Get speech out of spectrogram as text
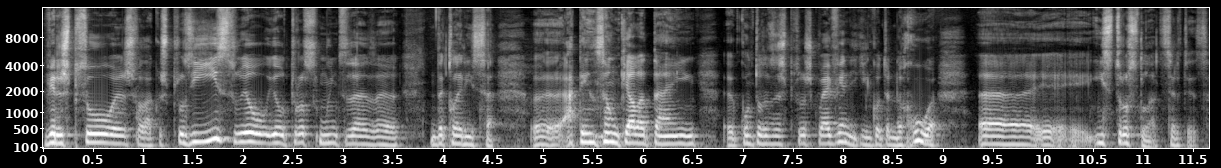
ver as pessoas, falar com as pessoas, e isso eu, eu trouxe muito da, da, da Clarissa. a atenção que ela tem com todas as pessoas que vai vendo e que encontra na rua. Uh, isso trouxe de lá, de certeza.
